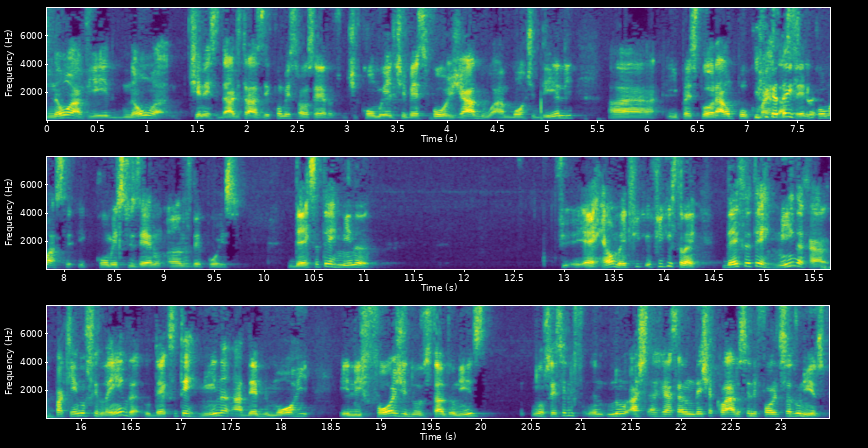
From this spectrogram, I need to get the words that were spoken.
não havia, não tinha necessidade de trazer como extra zero, de como ele tivesse forjado a morte dele ah, e para explorar um pouco mais da série, como, a como eles fizeram anos depois. Dexter termina. É, realmente fica, fica estranho. Dexter termina, cara, pra quem não se lembra, o Dexter termina, a Debbie morre, ele foge dos Estados Unidos. Não sei se ele. Não, a série não deixa claro se ele foge dos Estados Unidos.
